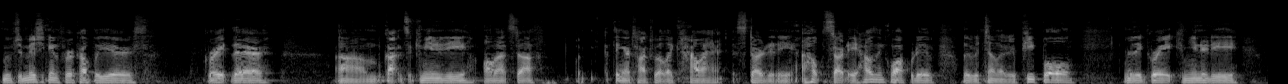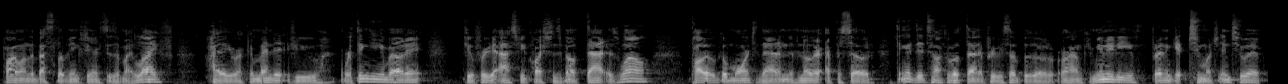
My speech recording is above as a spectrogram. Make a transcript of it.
Moved to Michigan for a couple years, great there. Um, got into community, all that stuff. I think I talked about like how I started a, I helped start a housing cooperative, lived with 10 other people, really great community, probably one of the best living experiences of my life. Highly recommend it if you were thinking about it. Feel free to ask me questions about that as well. Probably will go more into that in another episode. I think I did talk about that in a previous episode around community, but I didn't get too much into it.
